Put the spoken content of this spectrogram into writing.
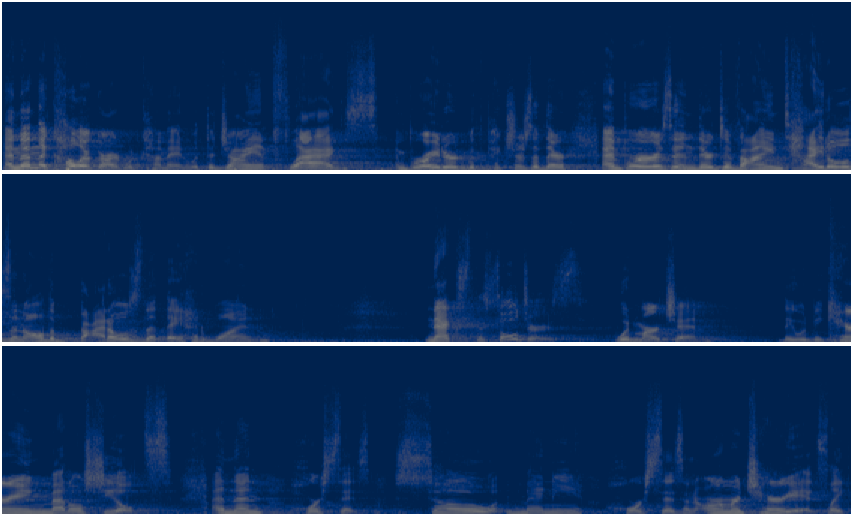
And then the color guard would come in with the giant flags embroidered with pictures of their emperors and their divine titles and all the battles that they had won. Next, the soldiers would march in. They would be carrying metal shields. And then horses, so many horses and armored chariots like,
